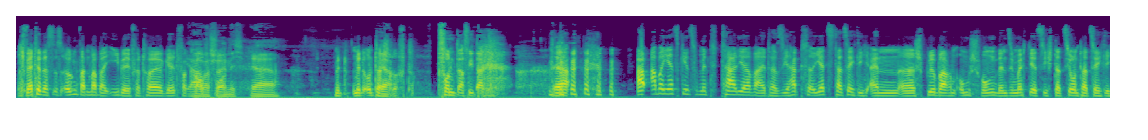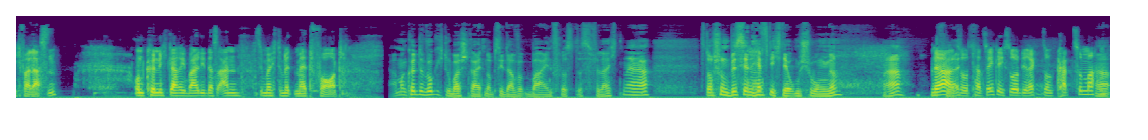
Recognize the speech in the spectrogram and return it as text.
Ich wette, das ist irgendwann mal bei Ebay für teuer Geld verkauft Ja, worden. wahrscheinlich. Ja, ja. Mit, mit Unterschrift. Von Daffy Duck. Ja. Aber jetzt geht's mit Talia weiter. Sie hat äh, jetzt tatsächlich einen äh, spürbaren Umschwung, denn sie möchte jetzt die Station tatsächlich verlassen. Und kündigt Garibaldi das an. Sie möchte mit Matt fort. Ja, man könnte wirklich drüber streiten, ob sie da beeinflusst ist. Vielleicht, naja, ist doch schon ein bisschen Mhm. heftig, der Umschwung, ne? Ja, Ja, Vielleicht. also tatsächlich so direkt so einen Cut zu machen. ja.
